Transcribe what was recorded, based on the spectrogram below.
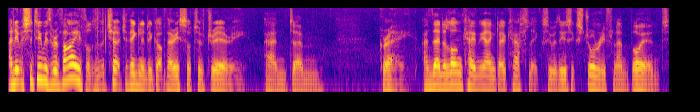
and it was to do with revivals. And the Church of England had got very sort of dreary and um, grey. And then along came the Anglo-Catholics, who were these extraordinary, flamboyant,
